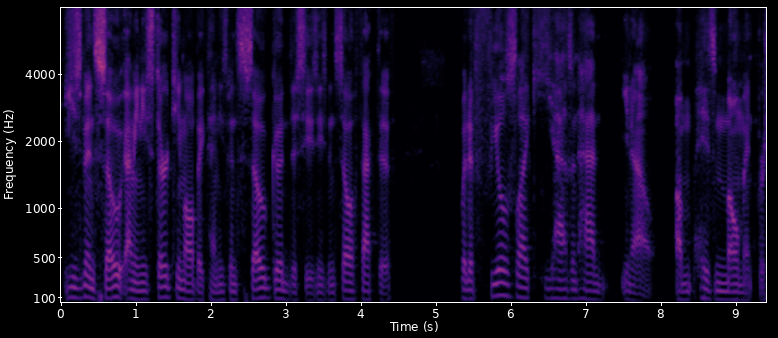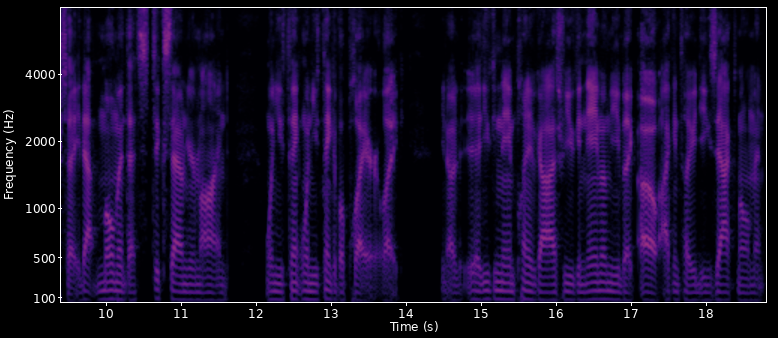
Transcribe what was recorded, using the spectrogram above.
he's been so I mean he's third team All Big Ten. He's been so good this season. He's been so effective but it feels like he hasn't had, you know, um, his moment per se, that moment that sticks out in your mind when you think when you think of a player. Like, you know, you can name plenty of guys where you can name them, you'd be like, oh, I can tell you the exact moment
